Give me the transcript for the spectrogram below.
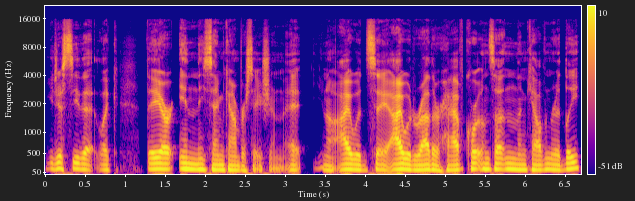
You just see that like they are in the same conversation. It, eh, you know, I would say I would rather have Courtland Sutton than Calvin Ridley,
